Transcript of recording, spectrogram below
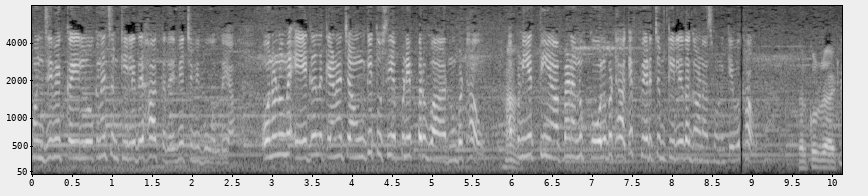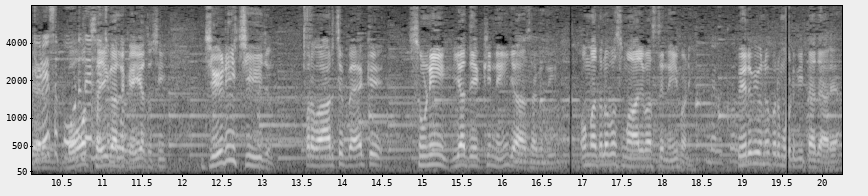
ਹੁਣ ਜਿਵੇਂ ਕਈ ਲੋਕ ਨੇ ਚਮਕੀਲੇ ਦੇ ਹੱਕ ਦੇ ਵਿੱਚ ਵੀ ਬੋਲਦੇ ਆ ਉਹਨਾਂ ਨੂੰ ਮੈਂ ਇਹ ਗੱਲ ਕਹਿਣਾ ਚਾਹੂੰਗੀ ਕਿ ਤੁਸੀਂ ਆਪਣੇ ਪਰਿਵਾਰ ਨੂੰ ਬਿਠਾਓ ਆਪਣੀਆਂ ਧੀਆਂ ਭੈਣਾਂ ਨੂੰ ਕੋਲ ਬਿਠਾ ਕੇ ਫਿਰ ਚਮਕੀਲੇ ਦਾ ਗਾਣਾ ਸੁਣ ਕੇ ਵਿਖਾਓ। ਬਿਲਕੁਲ ਰਾਈਟ ਕਹਿ ਜਿਹੜੇ ਰਹੇ ਬਹੁਤ ਸਹੀ ਗੱਲ ਕਹੀ ਆ। ਤੁਸੀਂ। ਜਿਹੜੀ ਚੀਜ਼ ਪਰਿਵਾਰ 'ਚ ਬਹਿ ਕੇ ਸੁਣੀ ਜਾਂ ਦੇਖੀ ਨਹੀਂ ਜਾ ਸਕਦੀ ਉਹ ਮਤਲਬ ਉਹ ਸਮਾਜ ਵਾਸਤੇ ਨਹੀਂ ਬਣੀ। ਫਿਰ ਵੀ ਉਹਨੂੰ ਪ੍ਰਮੋਟ ਕੀਤਾ ਜਾ ਰਿਹਾ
